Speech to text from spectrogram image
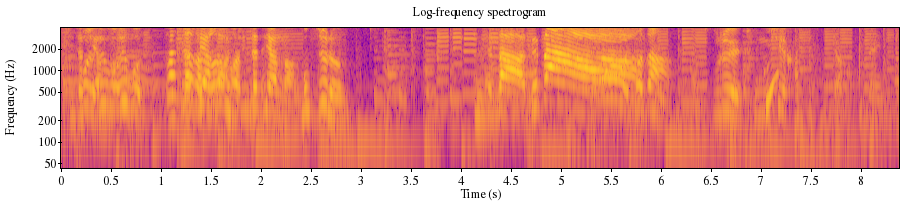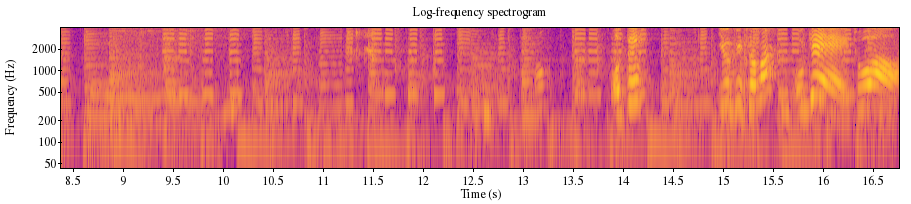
진짜 어, 티 안 나. 이거 이거 진짜 팔자가 티 안 적은 나. 것 진짜 같은데? 티안 나. 목주름. 됐다, 됐다. 오 저장. 둘을 동시에 같이 찍자. 네. 어때? 이거 괜찮아? 오케이, 좋아.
